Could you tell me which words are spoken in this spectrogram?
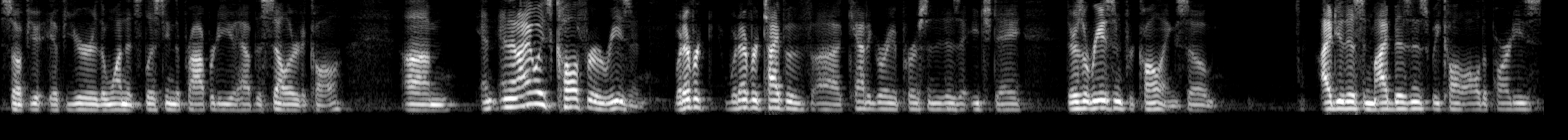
So, if, you, if you're the one that's listing the property, you have the seller to call. Um, and, and then I always call for a reason. Whatever, whatever type of uh, category of person it is at each day, there's a reason for calling. So I do this in my business. We call all the parties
